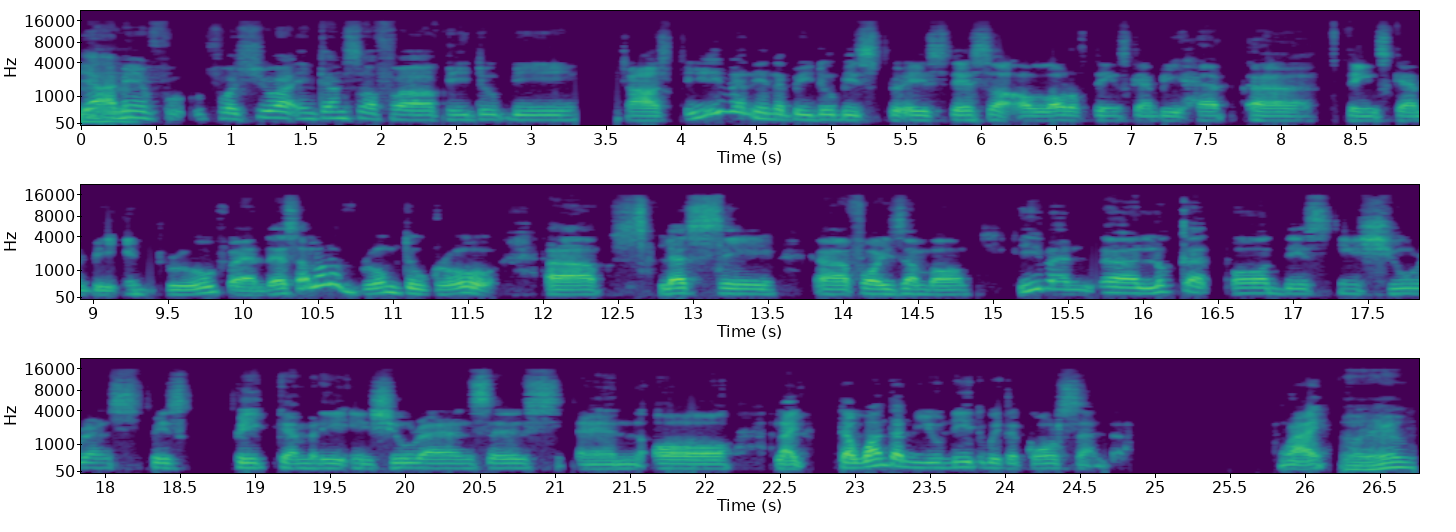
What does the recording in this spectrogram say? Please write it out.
yeah, mm-hmm. I mean, for, for sure, in terms of uh, B2B uh, even in the B2B space, there's a, a lot of things can be have uh, things can be improved, and there's a lot of room to grow. Uh, let's say, uh, for example, even uh, look at all these insurance, big, big company insurances, and all like the one that you need with the call center, right? Oh, yeah.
